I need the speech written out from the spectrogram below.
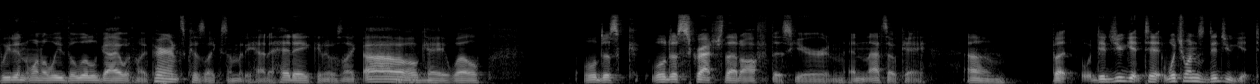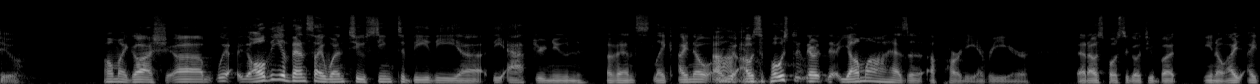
we didn't want to leave the little guy with my parents because like somebody had a headache, and it was like, oh, Mhm. okay, well, we'll just we'll just scratch that off this year, and and that's okay. Um, but did you get to which ones did you get to? Oh my gosh! Um, we, all the events I went to seemed to be the uh, the afternoon events. Like I know I, Oh, I okay. was supposed to. There, Yamaha has a, a party every year that I was supposed to go to, but you know I, I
